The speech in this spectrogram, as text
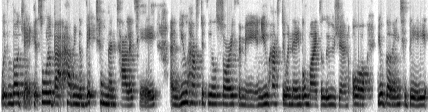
with logic. It's all about having a victim mentality, and you have to feel sorry for me and you have to enable my delusion, or you're going to be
